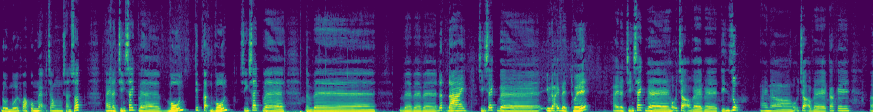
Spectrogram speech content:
đổi mới khoa học công nghệ trong sản xuất, hay là chính sách về vốn, tiếp cận vốn, chính sách về về về về về đất đai chính sách về ưu đãi về thuế hay là chính sách về hỗ trợ về về tín dụng hay là hỗ trợ về các cái uh,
